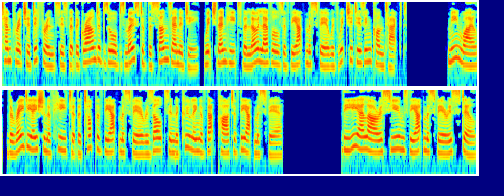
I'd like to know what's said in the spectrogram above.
temperature difference is that the ground absorbs most of the Sun's energy, which then heats the lower levels of the atmosphere with which it is in contact. Meanwhile, the radiation of heat at the top of the atmosphere results in the cooling of that part of the atmosphere. The ELR assumes the atmosphere is still,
